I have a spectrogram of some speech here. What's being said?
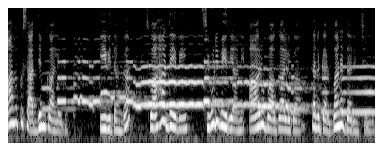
ఆమెకు సాధ్యం కాలేదు. ఈ విధంగా స్వాహాదేవి శివుడి వీర్యాన్ని ఆరు భాగాలుగా తన గర్భాన ధరించింది.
